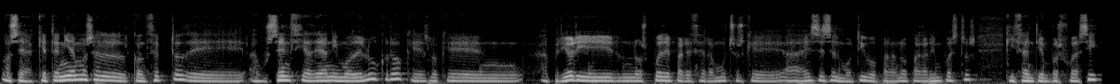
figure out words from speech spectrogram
O sea, que teníamos el concepto de ausencia de ánimo de lucro, que es lo que a priori nos puede parecer a muchos que ah, ese es el motivo para no pagar impuestos. Quizá en tiempos fue así,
